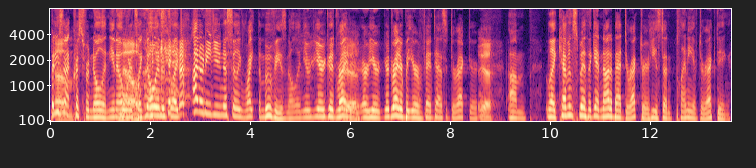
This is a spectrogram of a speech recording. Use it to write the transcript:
But he's not Christopher Nolan, you know, where um, it's like Nolan is like, I don't need you to necessarily write the movies, Nolan. You're you're a good writer, Yeah. or you're a good writer, but you're a fantastic director. Yeah, like Kevin Smith, again, not a bad director. He's done plenty of directing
